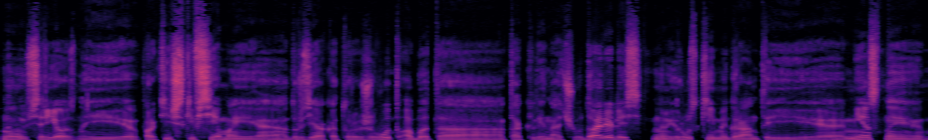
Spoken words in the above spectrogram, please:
Ну, серьезно. И практически все мои э, друзья, которые живут, об это так или иначе ударились. Ну, и русские иммигранты, и местные.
